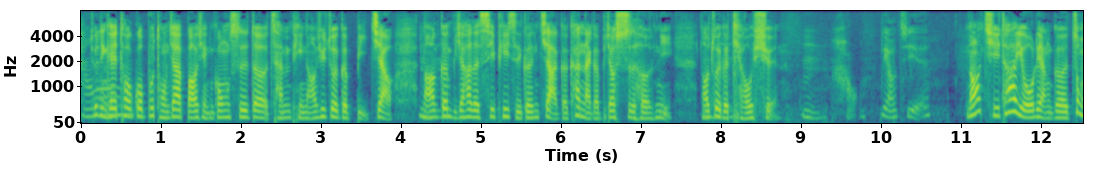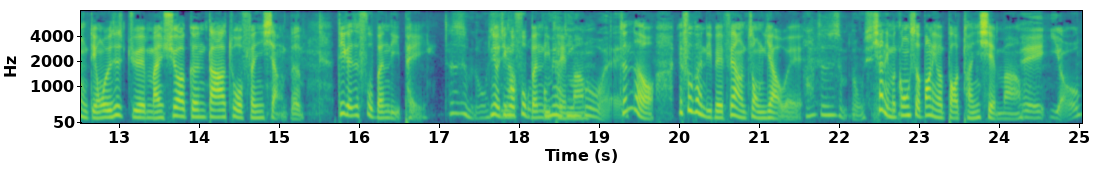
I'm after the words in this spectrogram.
嗯、就你可以透过不同家保险公司的产品，然后去做一个比较，然后跟比较它的 CP 值跟价格，看哪个比较适合你，然后做一个挑选。嗯，好，了解。然后其他有两个重点，我也是觉得蛮需要跟大家做分享的。第一个是副本理赔。这是什么东西、啊？你有听过副本理赔吗？欸、真的哦，哎、欸，副本理赔非常重要哎、欸。啊，这是什么东西？像你们公司有帮你们保团险吗？哎、欸，有。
